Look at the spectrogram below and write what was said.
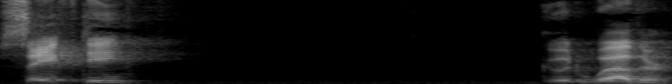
Safety, good weather.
